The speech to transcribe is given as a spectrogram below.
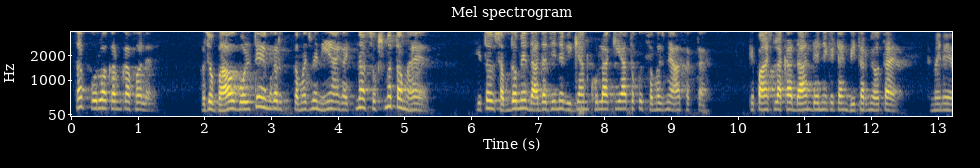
सब पूर्व कर्म का फल है। और जो भाव बोलते हैं, मगर समझ में नहीं आएगा, इतना सूक्ष्मतम है। ये तो शब्दों में दादाजी ने विज्ञान खुला किया तो कुछ समझ में आ सकता है कि पाँच लाख का दान देने के टाइम भीतर में होता है। मैंने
